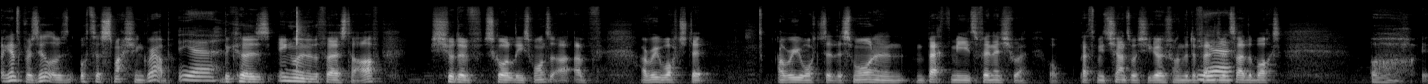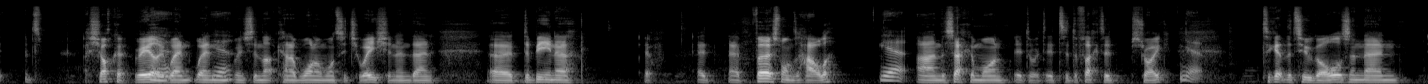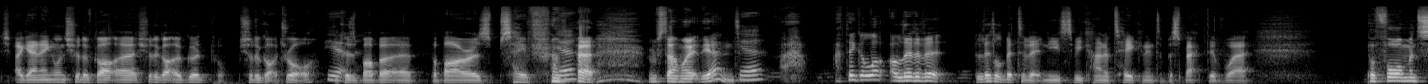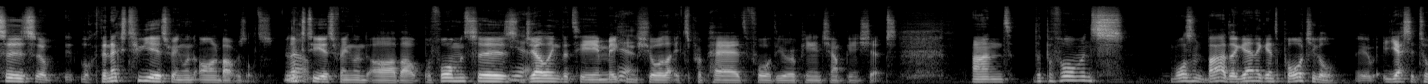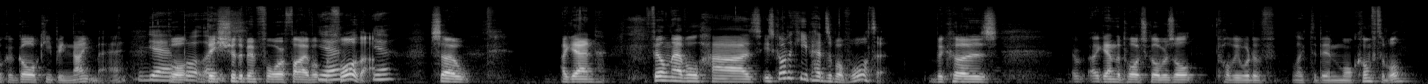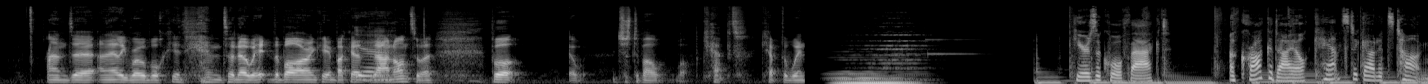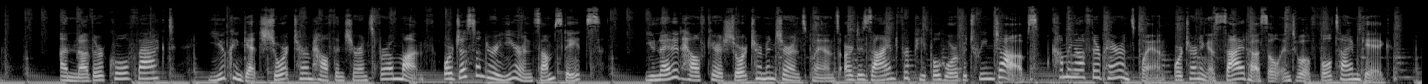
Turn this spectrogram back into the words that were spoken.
against Brazil, it was an utter smash and grab Yeah. because England in the first half should have scored at least once. I, I've I rewatched it. I rewatched it this morning, and Beth Mead's finish, where well, Beth Mead's chance where she goes from the defender Yeah. inside the box. Oh, it, it's a shocker, really, Yeah, when when yeah. when she's in that kind of one-on-one situation, and then uh, Debinha, uh, uh, uh, first one's a howler, Yeah. and the second one it, it's a deflected strike Yeah. to get the two goals, and then again England should have got a, should have got a good should have got a draw Yeah. because Baba, uh, Barbara's saved from Yeah. uh, from Stanway at the end. Yeah. I think a lot a little bit a little bit of it needs to be kind of taken into perspective where performances look the next two years for England aren't about results. The next two years for England are about performances, Yeah. gelling the team, making Yeah. sure that it's prepared for the European Championships. And the performance wasn't bad again against Portugal. Yes, it took a goalkeeping nightmare, Yeah, but, but, they should have been four or five up Yeah. before that. Yeah. So again, Phil Neville has he's got to keep heads above water because again the Portugal result probably would have liked to have been more comfortable. And uh, and Ellie Roebuck in the end, I know it hit the bar and came back Yeah. down onto her, but uh, just about well, kept kept the win. Here's a cool fact a crocodile can't stick out its tongue. Another cool fact you can get short term health insurance for a month or just under a year in some states. United Healthcare short term insurance plans are designed for people who are between jobs, coming off their parents' plan, or turning a side hustle into a full time gig.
